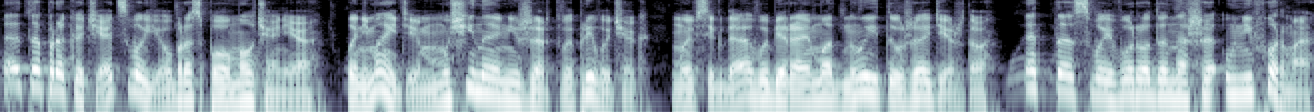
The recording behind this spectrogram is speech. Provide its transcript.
Это прокачать свой образ по умолчанию. Понимаете, мужчины не жертвы привычек. Мы всегда выбираем одну и ту же одежду. Это своего рода наша униформа.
